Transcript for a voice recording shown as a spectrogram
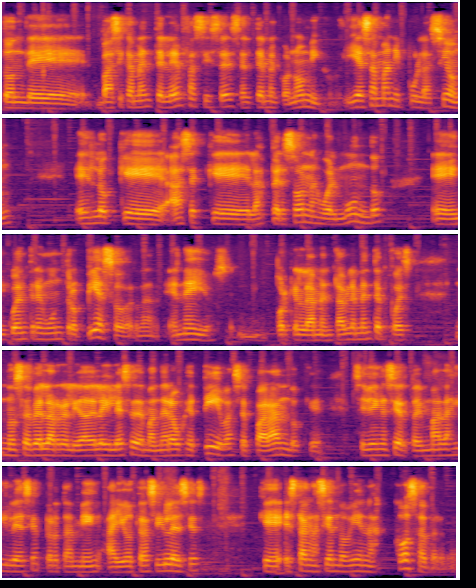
donde básicamente el énfasis es el tema económico y esa manipulación es lo que hace que las personas o el mundo eh, encuentren un tropiezo, ¿verdad? En ellos, porque lamentablemente pues no se ve la realidad de la iglesia de manera objetiva, separando que, si bien es cierto, hay malas iglesias, pero también hay otras iglesias que están haciendo bien las cosas, ¿verdad?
